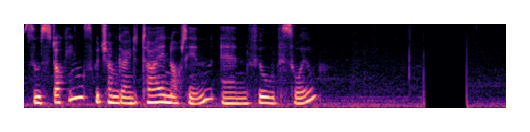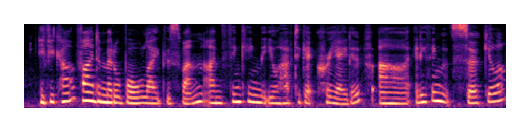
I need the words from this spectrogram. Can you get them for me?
some stockings which I'm going to tie a knot in and fill with soil. If you can't find a metal ball like this one, I'm thinking that you'll have to get creative. Uh, anything that's circular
